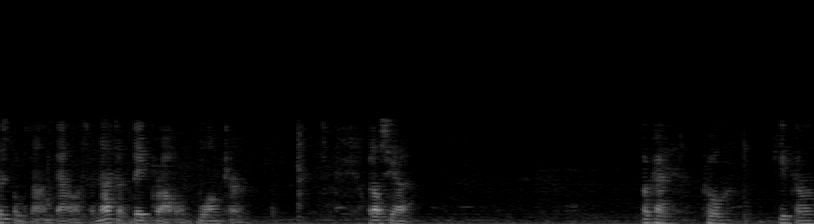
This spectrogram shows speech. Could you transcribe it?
system's not in balance, and that's a big problem long term. What else you have? Okay, cool. Keep going.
